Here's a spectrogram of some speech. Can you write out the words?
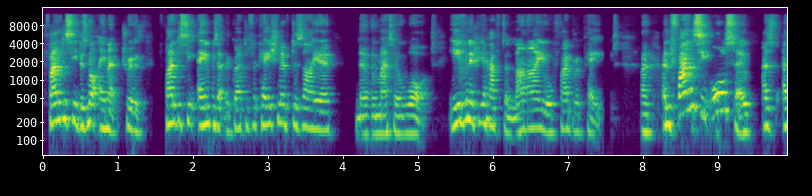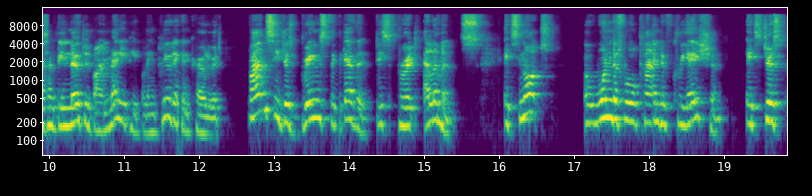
Fantasy does not aim at truth. Fantasy aims at the gratification of desire no matter what, even if you have to lie or fabricate. And, and fancy also, as, as has been noted by many people, including in Coleridge, fancy just brings together disparate elements. It's not a wonderful kind of creation. It's just,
